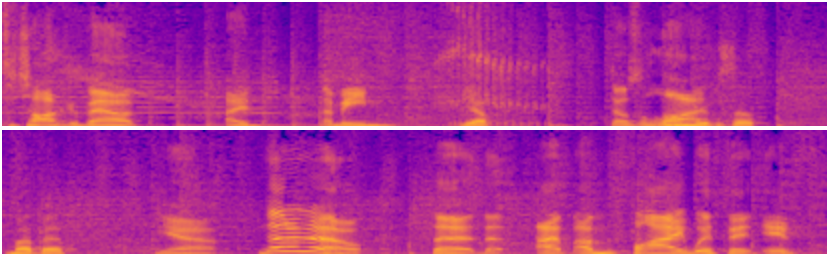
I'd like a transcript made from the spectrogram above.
to talk about. I I mean, yep. That was a lot. Episode. My bad. Yeah. No, no, no. The, the I, I'm fine with it if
